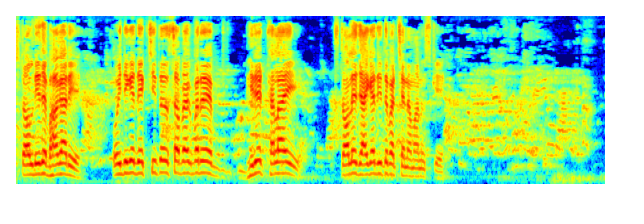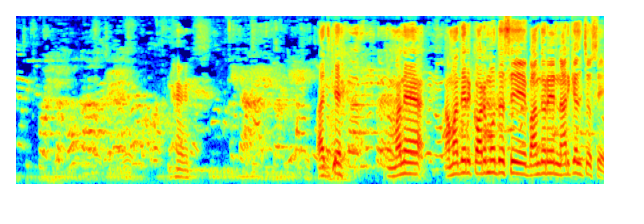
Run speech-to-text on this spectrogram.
স্টল দিয়েছে ভাগারে ওইদিকে দেখছি তো সব একবারে ভিড়ের ঠেলায় স্টলে জায়গা দিতে পারছে না মানুষকে। হ্যাঁ। আজকে মানে আমাদের কর্মদোষে বান্দরের নারকেল চষে।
